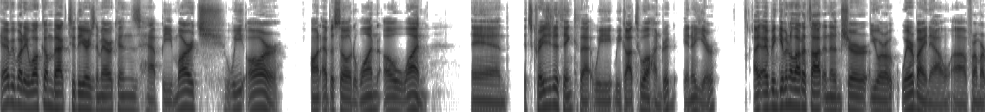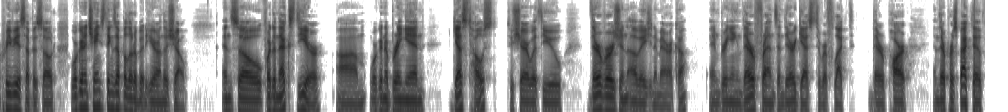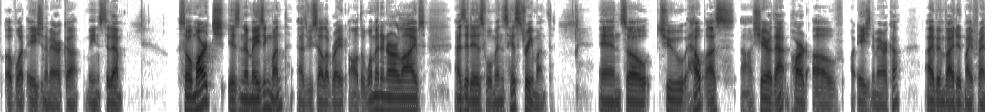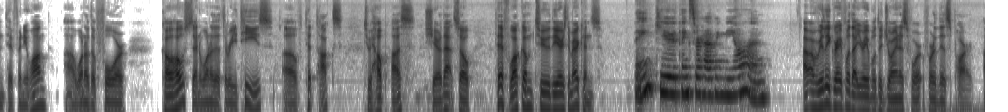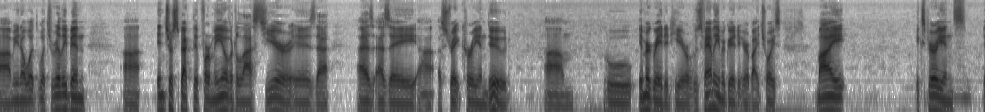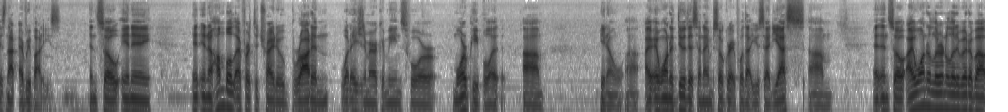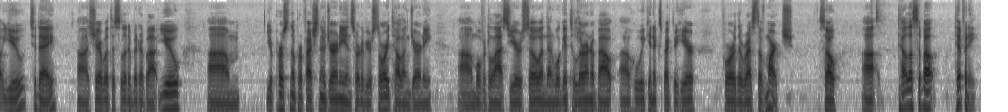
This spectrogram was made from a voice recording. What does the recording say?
Hey, everybody, welcome back to Dear Asian Americans. Happy March. We are on episode 101. And it's crazy to think that we, we got to 100 in a year. I, have been given a lot of thought, and I'm sure you are aware by now uh, from our previous episode. We're going to change things up a little bit here on the show. And so for the next year, um, we're going to bring in guest hosts to share with you their version of Asian America and bringing their friends and their guests to reflect their part and their perspective of what Asian America means to them. So, March is an amazing month as we celebrate all the women in our lives, as it is Women's History Month. And so, to help us uh, share that part of Asian America, I've invited my friend Tiffany Hwang, uh, one of the four co hosts and one of the three T's of Tit Talks, to help us share that. So, Tiff, welcome to Dear Asian Americans. Thank you. Thanks for having me on. I'm really grateful that you're able to join us for for this part. Um, you know what what's really been uh, introspective for me over the last year is that as as a uh, a straight Korean dude um, who immigrated here, whose family immigrated here by choice, my experience is not everybody's, and so in a in, in a humble effort to try to broaden what Asian America means for more people. Um, you know, uh, I, I want to do this, and I'm so grateful that you said yes. Um, and, and, so I want to learn a little bit about you today. Uh, share with us a little bit about you, um, your personal professional journey, and sort of your storytelling journey um, over the last year or so, and then we'll get to learn about uh, who we can expect to hear for the rest of March. So, uh, tell us about Tiffany.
